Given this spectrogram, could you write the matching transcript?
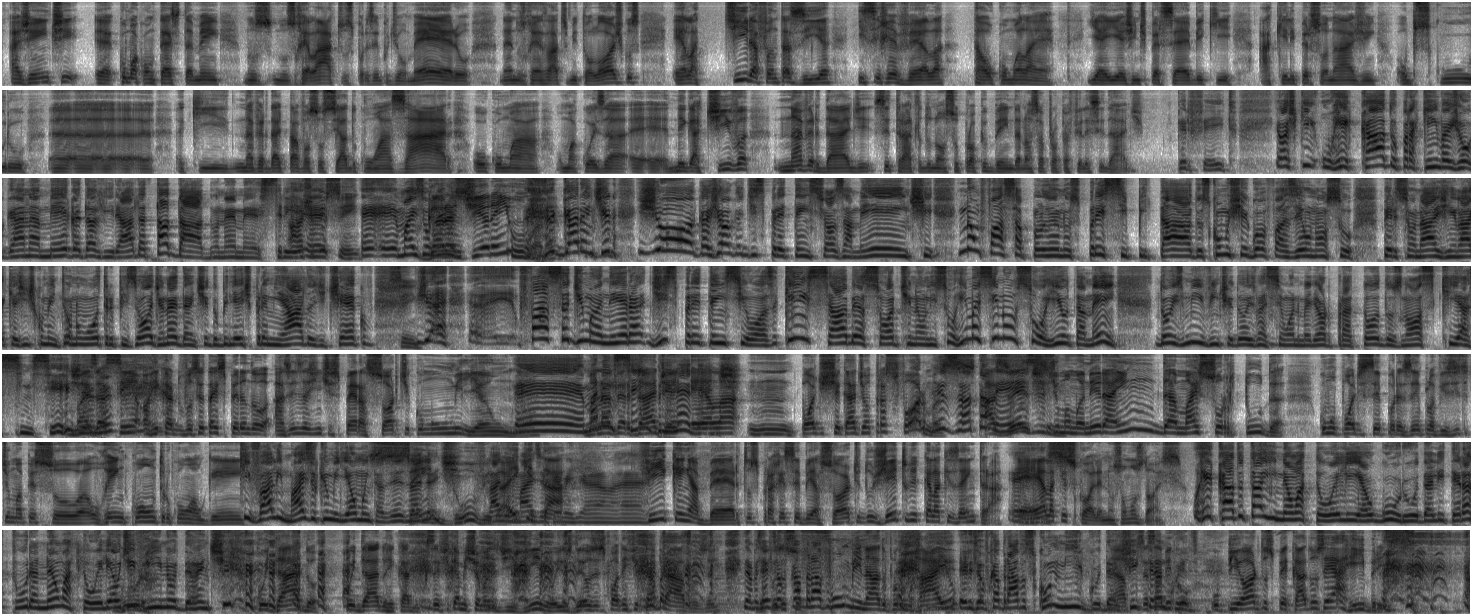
a gente, é, como acontece também nos, nos, relatos, por exemplo, de Homero, né, nos relatos mitológicos, ela tira a fantasia e se revela tal como ela é. E aí a gente percebe que aquele personagem obscuro, uh, uh, uh, que na verdade estava associado com azar ou com uma, uma coisa eh, negativa, na verdade se trata do nosso próprio bem, da nossa própria felicidade. Perfeito. Eu acho que o recado para quem vai jogar na Mega da Virada tá dado, né, mestre? Acho é, que sim. É, é mais ou Garantia menos... nenhuma. Né? Garantia. Joga, joga despretensiosamente. Não faça planos precipitados, como chegou a fazer o nosso personagem lá que a gente comentou num outro episódio, né, Dante, do bilhete premiado de Chekhov. Sim. Já, é, faça de maneira despretensiosa. Quem sabe a sorte não lhe sorri, mas se não sorriu também, 2020 2022 vai ser um ano melhor para todos nós, que assim seja. Mas né? assim, ó, Ricardo, você está esperando. Às vezes a gente espera a sorte como um milhão. Né? É, mas, mas na verdade sempre, né, ela hum, pode chegar de outras formas. Exatamente. Às vezes de uma maneira ainda mais sortuda, como pode ser, por exemplo, a visita de uma pessoa, o reencontro com alguém. Que vale mais do que um milhão muitas vezes, Sem né, Dante? dúvida. Vale Aí mais que tá. Do que um milhão, é. Fiquem abertos para receber a sorte do jeito que ela quiser entrar. É É, ela que escolhe, não somos nós. O recado tá aí, não à toa ele é o guru da literatura, não à toa ele é o Guru. divino Dante. Cuidado, cuidado, Ricardo, porque você fica me chamando de divino e os deuses podem ficar bravos, hein? Não, mas Depois eles vão ficar bravos. fulminado por um raio. Eles vão ficar bravos comigo, Dante. Não, Fique você sabe que tranquilo. o, o pior dos pecados é a hibris.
